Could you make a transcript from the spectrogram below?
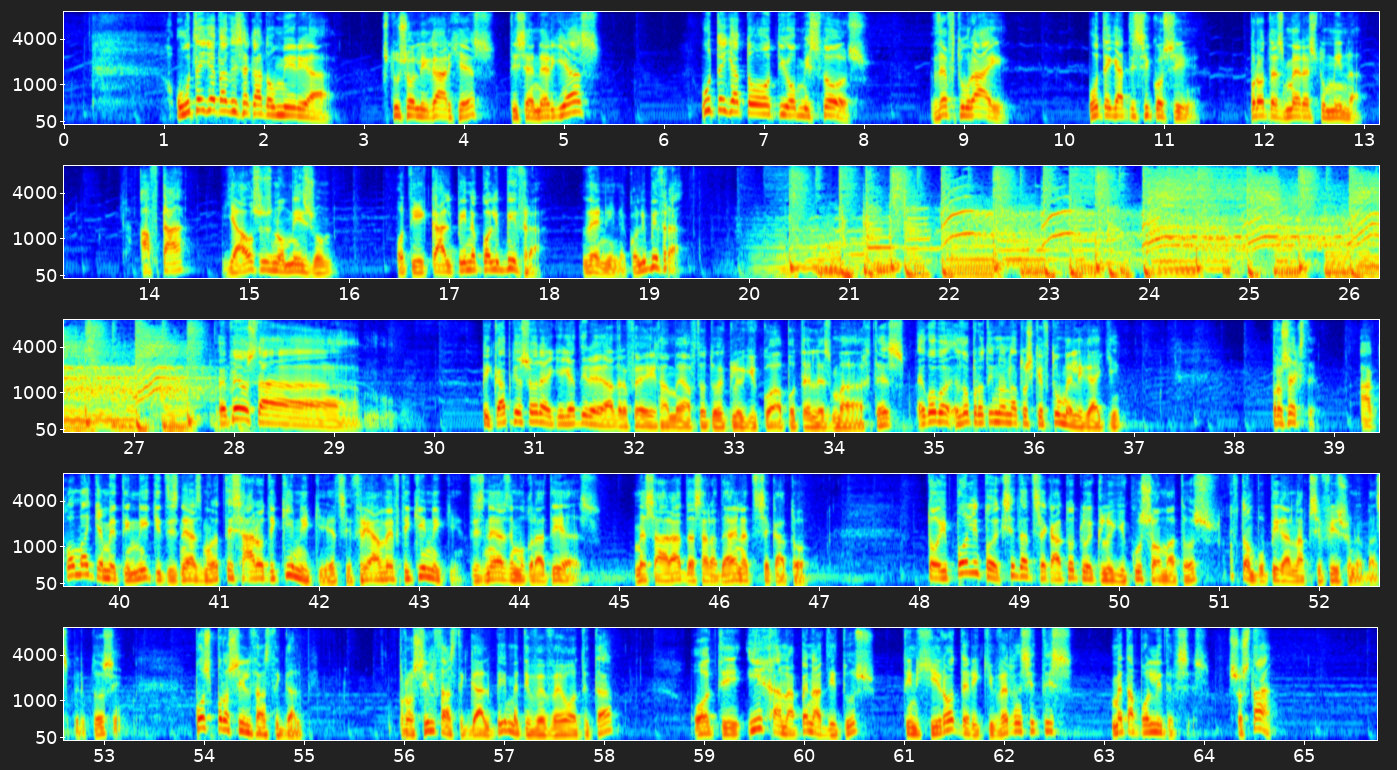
ούτε για τα δισεκατομμύρια στους ολιγάρχες της ενέργειας, ούτε για το ότι ο μισθός δεν φτουράει ούτε για τις 20 πρώτες μέρες του μήνα. Αυτά για όσους νομίζουν ότι η κάλπη είναι κολυμπήθρα. Δεν είναι κολυμπήθρα. Βεβαίως θα πει κάποιος, ωραία, και γιατί ρε άδερφε είχαμε αυτό το εκλογικό αποτέλεσμα χτες; Εγώ εδώ προτείνω να το σκεφτούμε λιγάκι. Προσέξτε ακόμα και με τη νίκη της Νέας Δημοκρατίας, τη σαρωτική νίκη, έτσι, θριαμβευτική νίκη της Νέας Δημοκρατίας με 40-41%, το υπόλοιπο 60% του εκλογικού σώματος, αυτών που πήγαν να ψηφίσουν, εν πάση περιπτώσει, πώς προσήλθαν στην κάλπη; Προσήλθαν στην κάλπη με τη βεβαιότητα ότι είχαν απέναντί τους την χειρότερη κυβέρνηση της μεταπολίτευσης. Σωστά.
